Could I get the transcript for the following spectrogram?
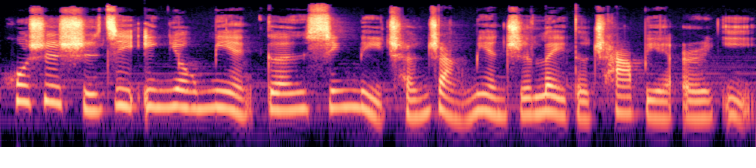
或是实际应用面跟心理成长面之类的差别而已。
